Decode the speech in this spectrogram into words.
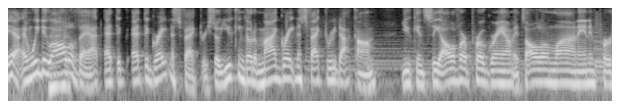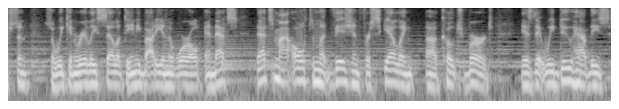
yeah, and we do all of that at the at the Greatness Factory. So you can go to mygreatnessfactory.com. You can see all of our program. It's all online and in person, so we can really sell it to anybody in the world. And that's that's my ultimate vision for scaling, uh, Coach Burt, is that we do have these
